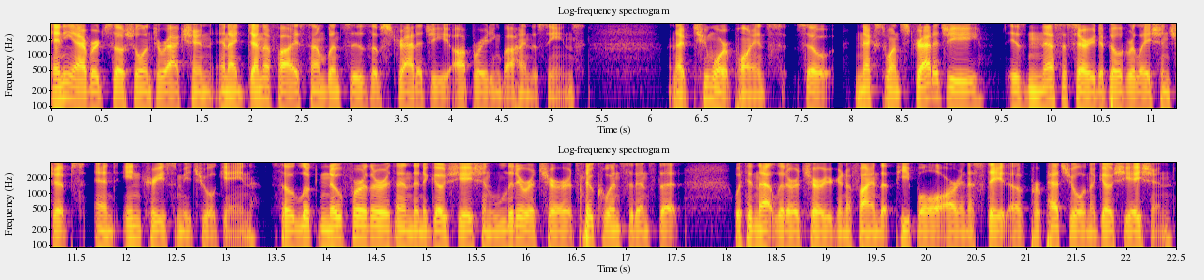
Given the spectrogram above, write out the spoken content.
any average social interaction and identify semblances of strategy operating behind the scenes. And I have two more points. So, next one strategy is necessary to build relationships and increase mutual gain. So, look no further than the negotiation literature. It's no coincidence that within that literature, you're going to find that people are in a state of perpetual negotiation.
